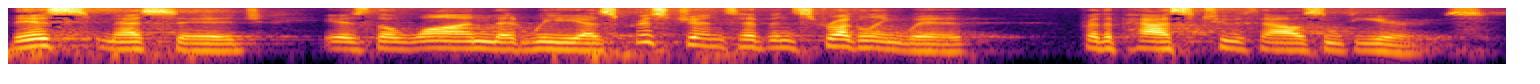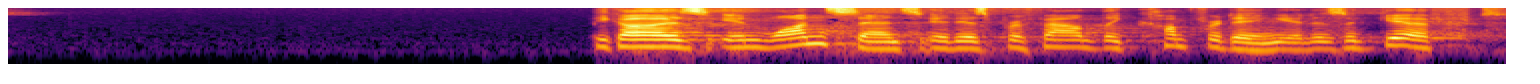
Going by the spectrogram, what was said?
This message is the one that we as Christians have been struggling with for the past 2,000 years. Because, in one sense, it is profoundly comforting. It is a gift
